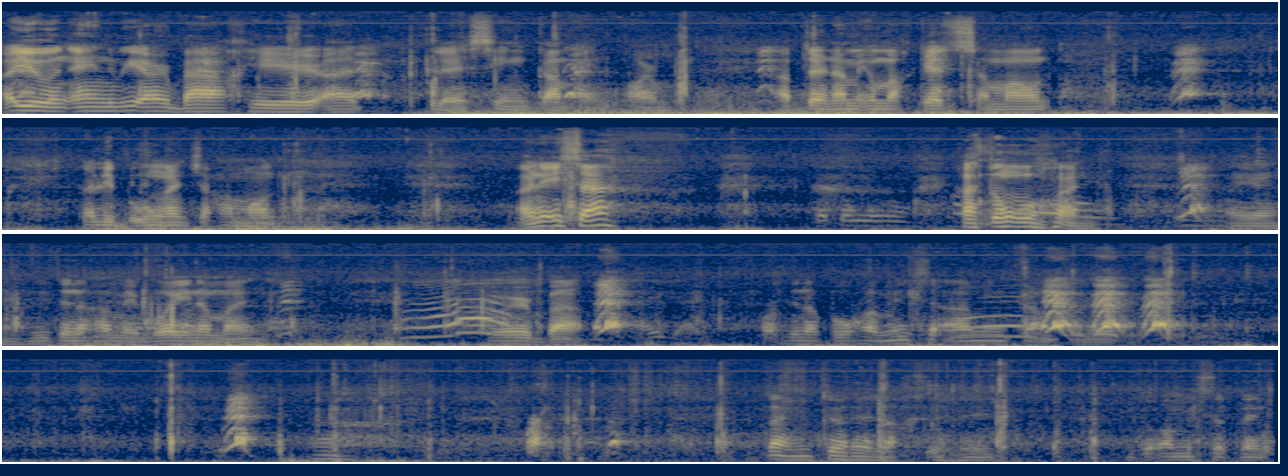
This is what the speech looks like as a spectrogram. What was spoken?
Ayun, and we are back here at Blessing Camp and Farm. After namin umakyat sa Mount Kalibungan tsaka Mount Ano isa? Katunguhan. Ayun, dito na kami. Buhay naman. We're back. Dito na po kami sa aming camp ulit. Ah. Time to relax ulit. Dito kami sa tent.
